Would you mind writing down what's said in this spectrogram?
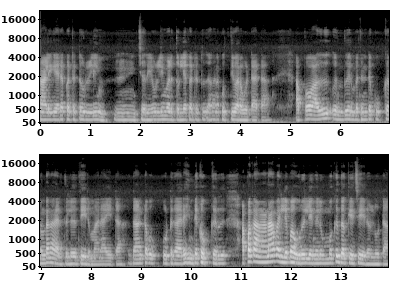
നാളികേരമൊക്കെ ഇട്ടിട്ട് ഉള്ളിയും ചെറിയ ഉള്ളിയും വെളുത്തുള്ളിയൊക്കെ ഇട്ടിട്ട് അങ്ങനെ കുത്തി വറവിട്ടാട്ടാ അപ്പോൾ അത് എന്ത് വരുമ്പോഴത്തേന്റെ കുക്കറിന്റെ കാര്യത്തിൽ തീരുമാനമായിട്ടാ ഇതാണ് കേട്ടോ കൂട്ടുകാരെ എന്റെ കുക്കർ. അപ്പോൾ കാണാൻ വലിയ പൗറില്ലെങ്കിലും ഉമ്മക്ക് ഇതൊക്കെ ചെയ്തുള്ളൂ കേട്ടാ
